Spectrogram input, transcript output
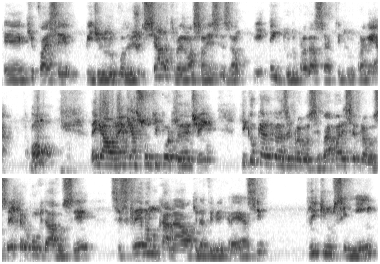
é, que vai ser pedido no Poder Judiciário, através de uma ação de rescisão, e tem tudo para dar certo, tem tudo para ganhar, tá bom? Legal, né? Que assunto importante, hein? O que, que eu quero trazer para você? Vai aparecer para você, quero convidar você, se inscreva no canal aqui da TV Cresce, clique no sininho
